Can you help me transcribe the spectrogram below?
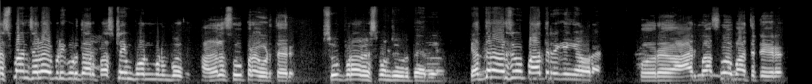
ரெஸ்பான்ஸ் எல்லாம் எப்படி கொடுத்தாரு? ஃபர்ஸ்ட் டைம் ஃபோன் பண்ணும்போது. அதெல்லாம் சூப்பரா கொடுத்தாரு. சூப்பரா ரெஸ்பான்ஸ் கொடுத்தாரு. எத்தனை வருஷமா பாத்துட்டு இருக்கீங்க அவரை? ஒரு ஆறு மாசமா பார்த்துட்டு இருக்கிறேன்.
